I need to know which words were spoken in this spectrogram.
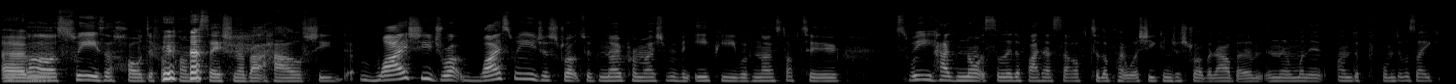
Um, oh, Saweetie is a whole different conversation about how she, why she dropped, why Saweetie just dropped with no promotion, with an EP, with no stuff to. Saweetie had not solidified herself to the point where she can just drop an album, and then when it underperformed, it was like,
